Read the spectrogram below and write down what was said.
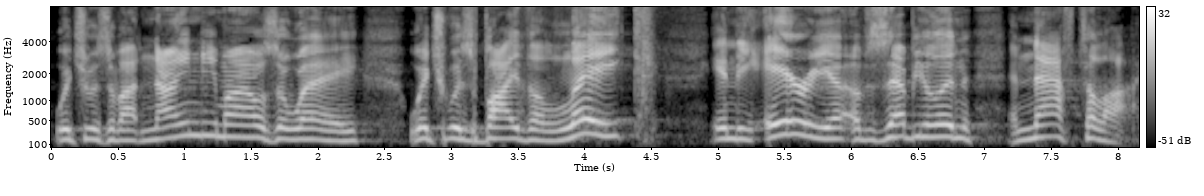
which was about 90 miles away, which was by the lake in the area of Zebulun and Naphtali.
